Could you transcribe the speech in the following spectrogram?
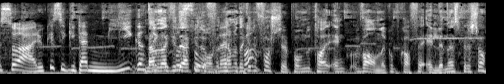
så er det jo ikke sikkert det er mig at Nei, det er ikke, ikke får sove på. men det er ikke noe forskjell på om du tar en vanlig kopp kaffe eller en espresso.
